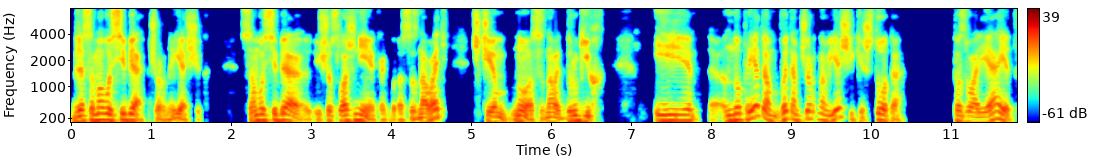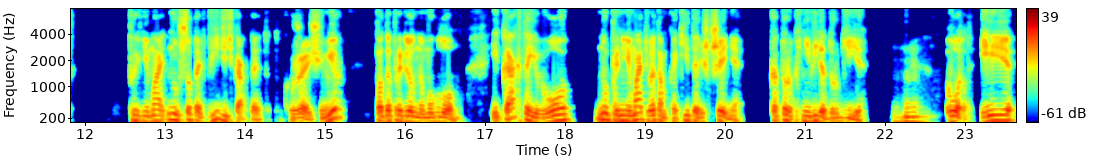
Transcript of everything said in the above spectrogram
для самого себя черный ящик. Самого себя еще сложнее как бы осознавать, чем, ну, осознавать других. И, э, но при этом в этом черном ящике что-то позволяет принимать, ну, что-то видеть как-то этот окружающий мир под определенным углом и как-то его, ну, принимать в этом какие-то решения, которых не видят другие. Угу. Вот. И,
